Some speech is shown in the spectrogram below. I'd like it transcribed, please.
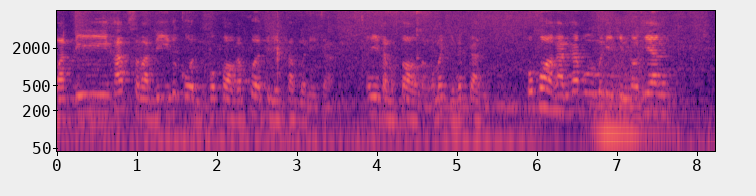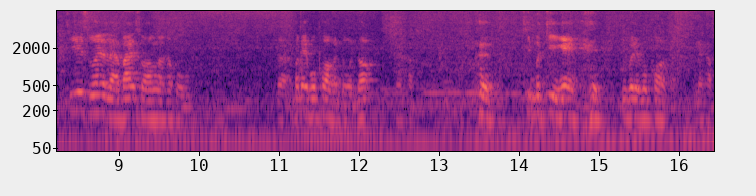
วัสดีครับ สวัสดีทุกคนพบพอกับเพื่อนสิริครับวันนี้จ้ะอันนี้ตำบักตองเราก็มากินน้ำกันพบพอกันครับผมวันนี้กินข้าวเที่ยงที่สวยนั่นแหละบ่ายสองแล้วครับผมแต่ไม่ได้พบพอกันโดนเนาะนะครับกินเมื่อกี้ไงที่ไม่ได้พบพอกันนะครับ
